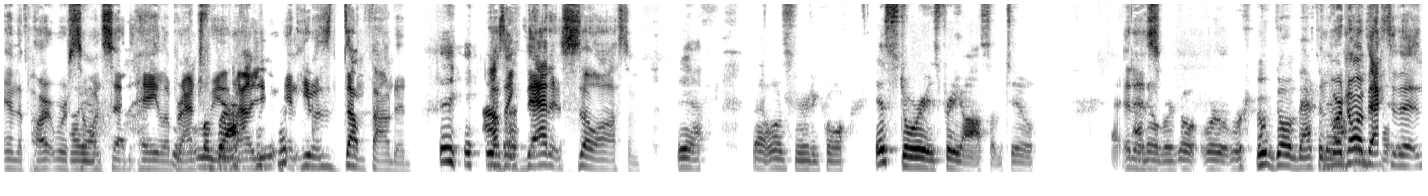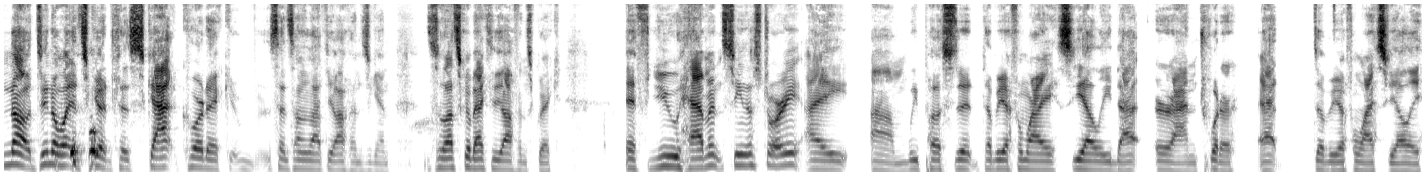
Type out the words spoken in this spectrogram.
and the part where Oh, someone yeah. said, Hey, LeBron, LeBron. tweeted about you, and he was dumbfounded. I was like, That is so awesome. yeah, that was pretty cool. His story is pretty awesome too. It I know we're going we're, we're going back to the We're going back to the no. Do you know what? It's good because Scott Cordick said something about the offense again. So let's go back to the offense quick. If you haven't seen the story, I um we posted it WFNYCLE E dot or on Twitter at WFNYCLE. E.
